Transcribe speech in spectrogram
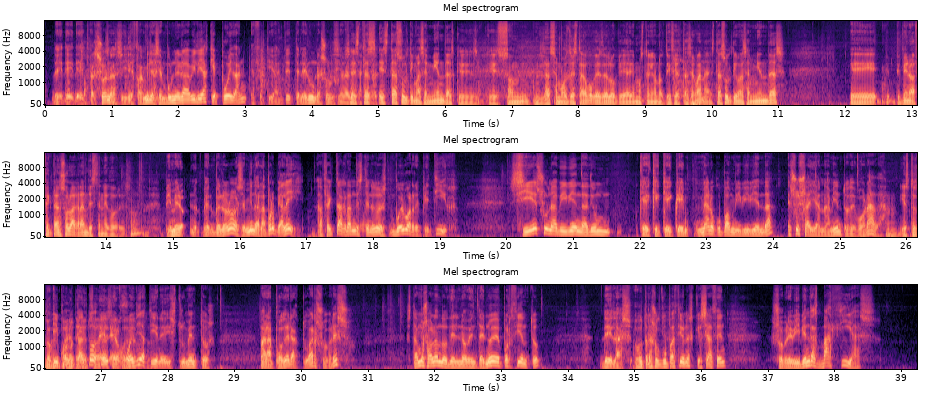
de, personas y de familias en vulnerabilidad que puedan efectivamente tener una solución. estas, estas últimas enmiendas que, son las hemos destacado porque es de lo que hemos tenido noticia esta semana. Estas últimas enmiendas eh, primero afectan solo a grandes tenedores. ¿no? Primero, pero no las enmiendas, la propia ley afecta a grandes tenedores. Vuelvo a repetir, si es una vivienda de un que, que, me han ocupado mi vivienda, eso es allanamiento de morada. Mm, y esto es lo que y por lo tanto el, el juez ya tiene instrumentos para poder actuar sobre eso. Estamos hablando del 99% de las otras ocupaciones que se hacen sobre viviendas vacías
